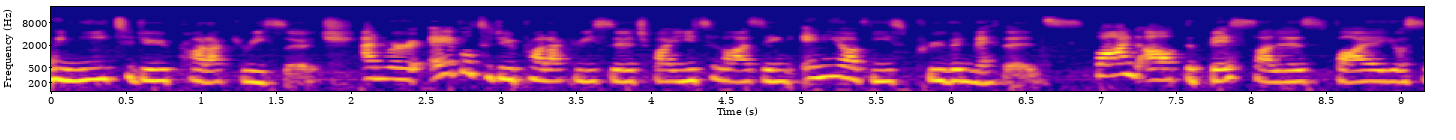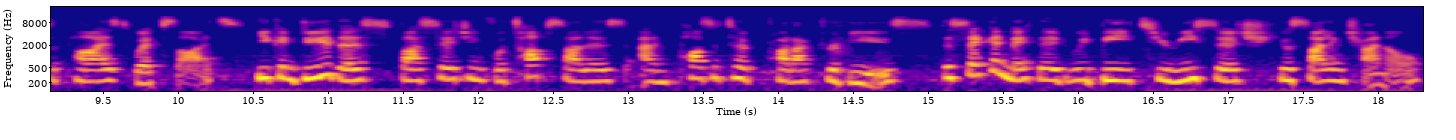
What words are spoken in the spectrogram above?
we need to do product research. And we're able to do product research by utilizing any of these proven methods. Find out the best sellers via your supplier's websites. You can do this by searching for top sellers and positive product product reviews. The second method would be to research your selling channel.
